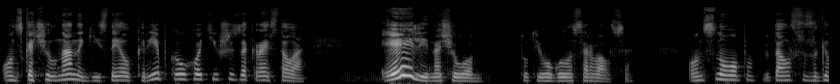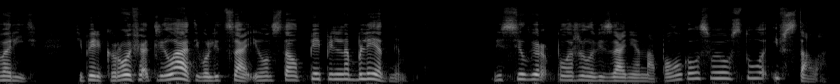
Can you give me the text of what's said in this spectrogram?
Он вскочил на ноги и стоял крепко, ухватившись за край стола. «Элли!» — начал он. Тут его голос сорвался. Он снова попытался заговорить. Теперь кровь отлила от его лица, и он стал пепельно-бледным. Мисс Силвер положила вязание на пол около своего стула и встала.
